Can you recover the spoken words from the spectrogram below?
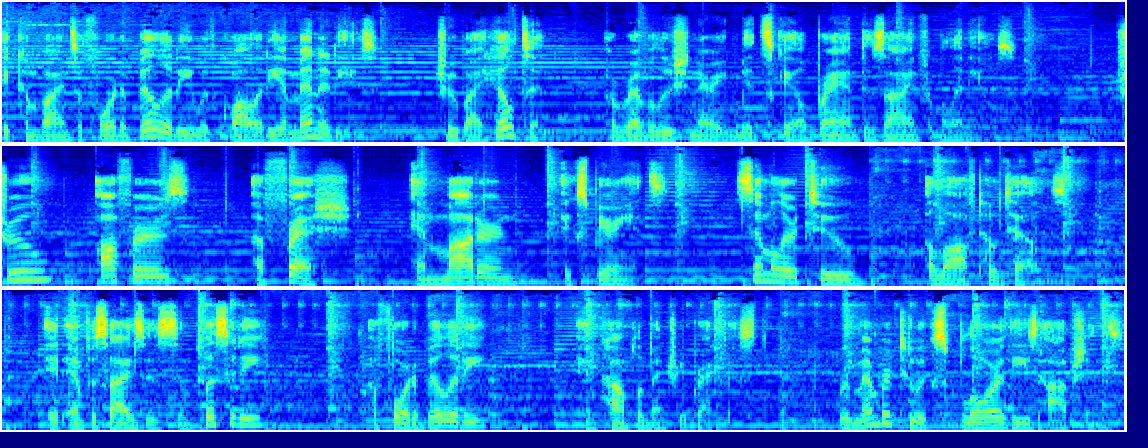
It combines affordability with quality amenities. Tru by Hilton, a revolutionary mid scale brand designed for millennials. Tru offers a fresh and modern experience, similar to Aloft Hotels. It emphasizes simplicity, affordability, and complimentary breakfast. Remember to explore these options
